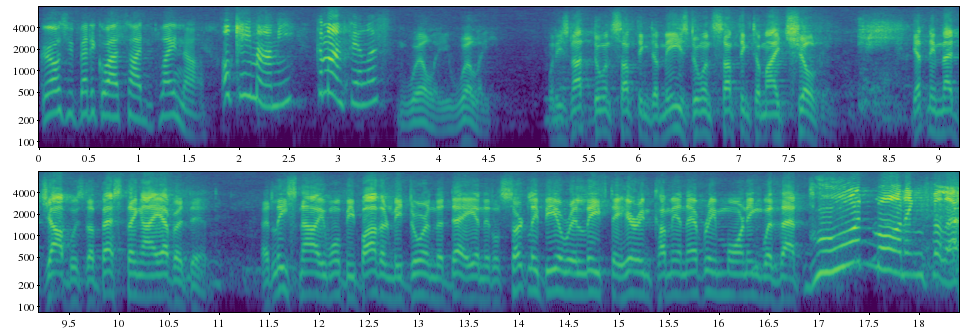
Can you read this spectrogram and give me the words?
Girls, you'd better go outside and play now. Okay, Mommy. Come on, Phyllis. Willie, Willie. When he's not doing something to me, he's doing something to my children. Getting him that job was the best thing I ever did. At least now he won't be bothering me during the day, and it'll certainly be a relief to hear him come in every morning with that. Good morning, Philip.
